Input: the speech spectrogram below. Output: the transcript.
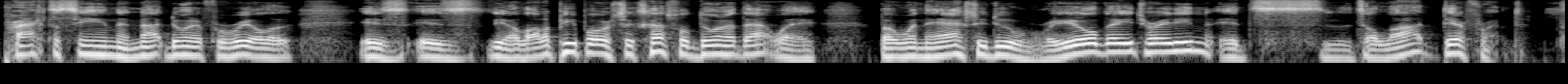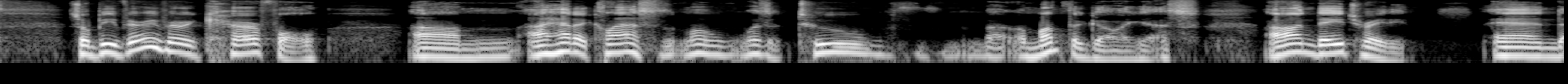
practicing and not doing it for real is is you know a lot of people are successful doing it that way but when they actually do real day trading it's it's a lot different. So be very very careful. Um, I had a class well was it two about a month ago I guess on day trading. And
